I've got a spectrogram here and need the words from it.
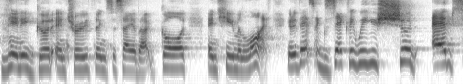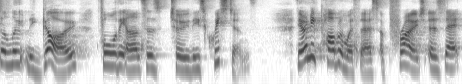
many good and true things to say about God and human life. You know, that's exactly where you should absolutely go for the answers to these questions. The only problem with this approach is that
